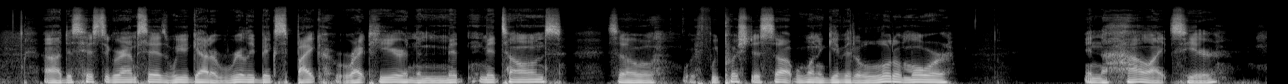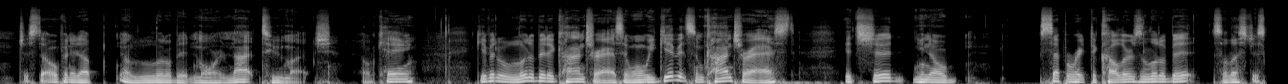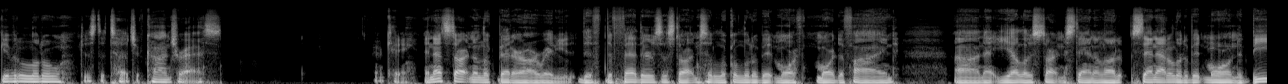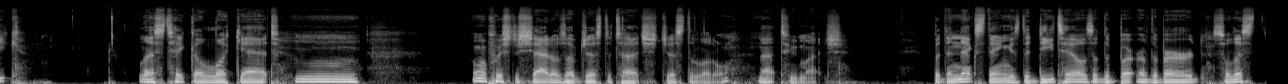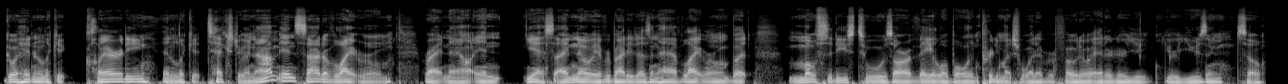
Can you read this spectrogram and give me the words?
Uh, this histogram says we got a really big spike right here in the mid midtones. So if we push this up, we want to give it a little more in the highlights here just to open it up a little bit more, not too much. Okay. Give it a little bit of contrast. And when we give it some contrast, it should, you know, separate the colors a little bit. So let's just give it a little, just a touch of contrast. Okay, and that's starting to look better already. The, the feathers are starting to look a little bit more more defined. Uh, that yellow is starting to stand a lot stand out a little bit more on the beak. Let's take a look at. Hmm, I'm gonna push the shadows up just a touch, just a little, not too much. But the next thing is the details of the of the bird. So let's go ahead and look at clarity and look at texture. And I'm inside of Lightroom right now. And yes, I know everybody doesn't have Lightroom, but most of these tools are available in pretty much whatever photo editor you, you're using. So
